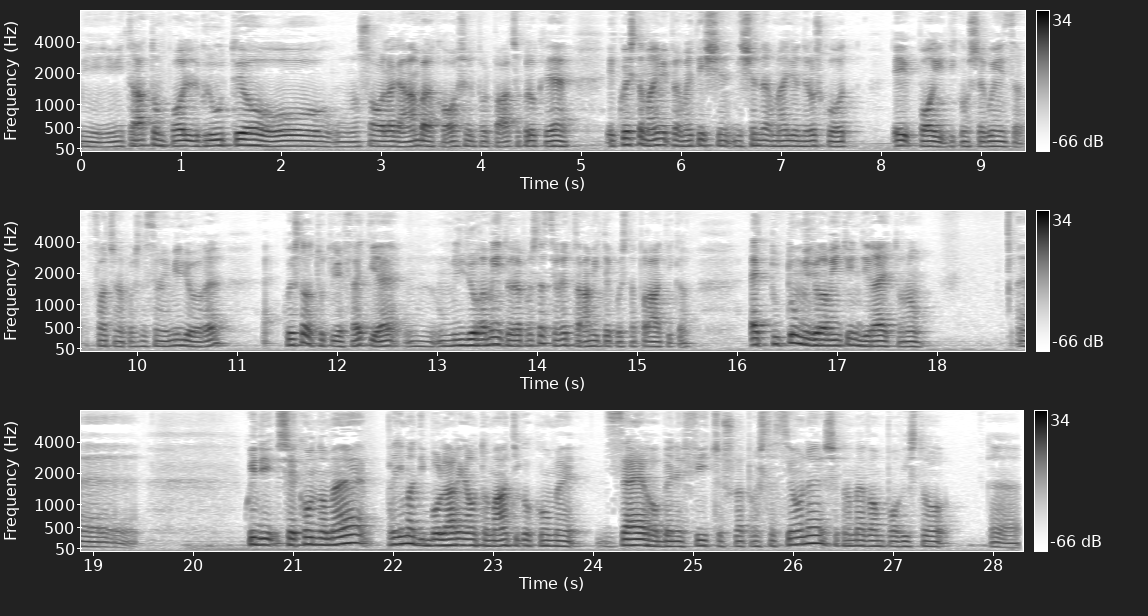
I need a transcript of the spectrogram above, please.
mi, mi tratto un po' il gluteo o non so, la gamba, la coscia, il polpaccio, quello che è, e questo mai mi permette di, scendere meglio nello squat e poi di conseguenza faccio una prestazione migliore. Eh, questo a tutti gli effetti è un, un, miglioramento della prestazione tramite questa pratica. È tutto un miglioramento indiretto, no? Eh, quindi secondo me, prima di bollare in automatico come zero beneficio sulla prestazione, secondo me va un po' visto eh,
